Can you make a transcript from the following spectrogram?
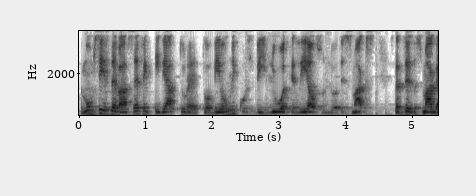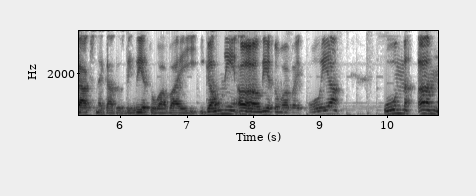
Mums izdevās efektīvi apturēt to vilni, kurš bija ļoti liels un ļoti smags. Starp citu, smagāks nekā tas bija Lietuvā vai Igaunijā, uh, Lietuvā vai Polijā. Un, um,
